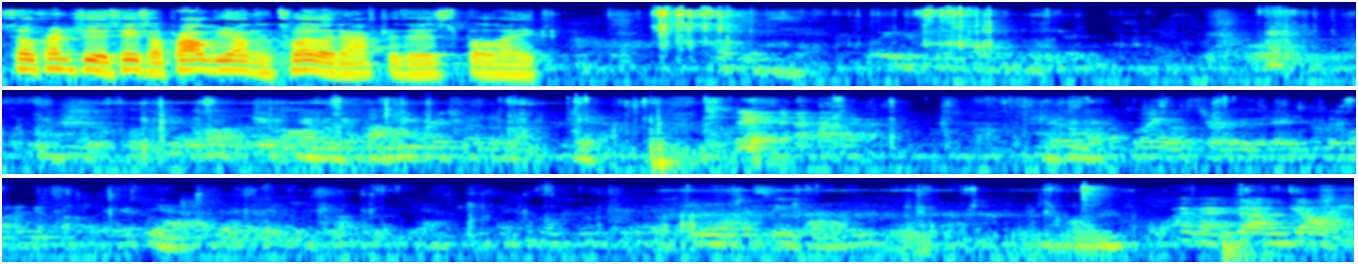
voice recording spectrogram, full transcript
So crunchy to taste. I'll probably be on the toilet after this, but like, Lego that's what you saw, yeah. You wanna see Barbie?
